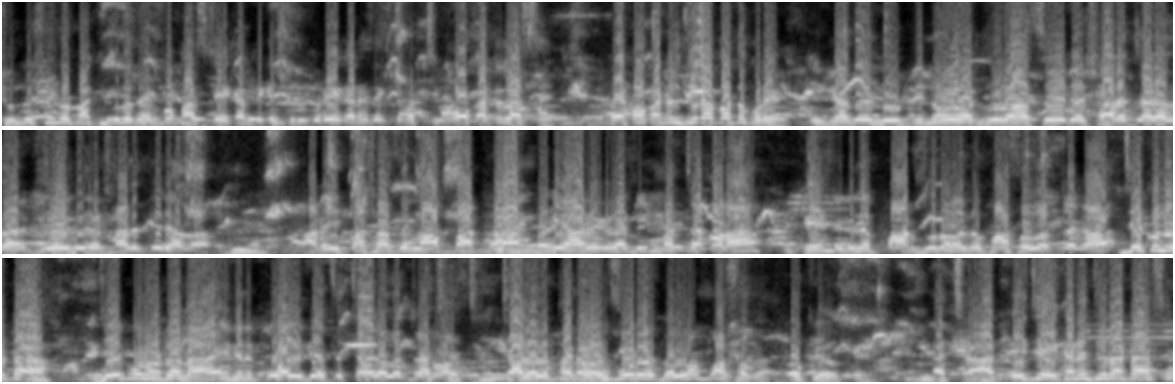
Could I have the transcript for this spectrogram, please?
সুন্দর সুন্দর পাখিগুলো দেখব। ফার্স্টে এখান থেকে শুরু করে এখানে দেখতে পাচ্ছি ককাটেল আছে। ভাই ককাটেল জোড়া কত করে? এখানে লুটিনো এক জোড়া আছে এটা সাড়ে চার হাজার সাড়ে তিন হাজার। আর এই পাশে আছে লাভ বাট লাভ এগুলা ডিম বাচ্চা করা. এগুলো পার জোড়া হলো পাঁচ হাজার টাকা। যে কোনোটা? যে কোনোটা না এখানে কোয়ালিটি আছে চার হাজার টাকা। আচ্ছা, আচ্ছা, 4,000 টাকা উপরে ধরলাম পাঁচ হাজার। ওকে ওকে আচ্ছা আর এই যে এখানে জোড়াটা আছে?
